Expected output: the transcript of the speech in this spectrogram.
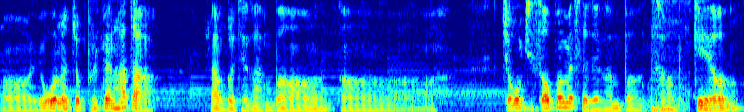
어 요거는 좀 불편하다 라는 걸 제가 한번 어 조금씩 써보면서 제가 한번 담아볼게요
